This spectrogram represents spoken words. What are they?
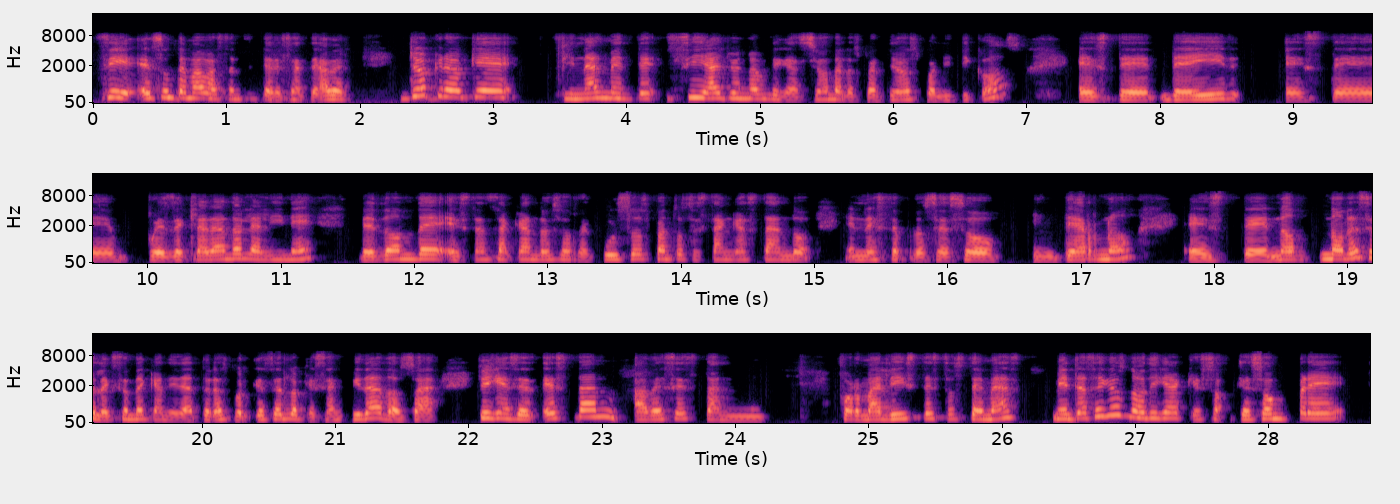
Sí, es un tema bastante interesante. A ver, yo creo que finalmente sí hay una obligación de los partidos políticos este, de ir este, pues declarándole al INE de dónde están sacando esos recursos, cuántos están gastando en este proceso interno, este, no, no de selección de candidaturas, porque eso es lo que se han cuidado. O sea, fíjense, es tan, a veces tan formalista estos temas, mientras ellos no digan que son, que son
